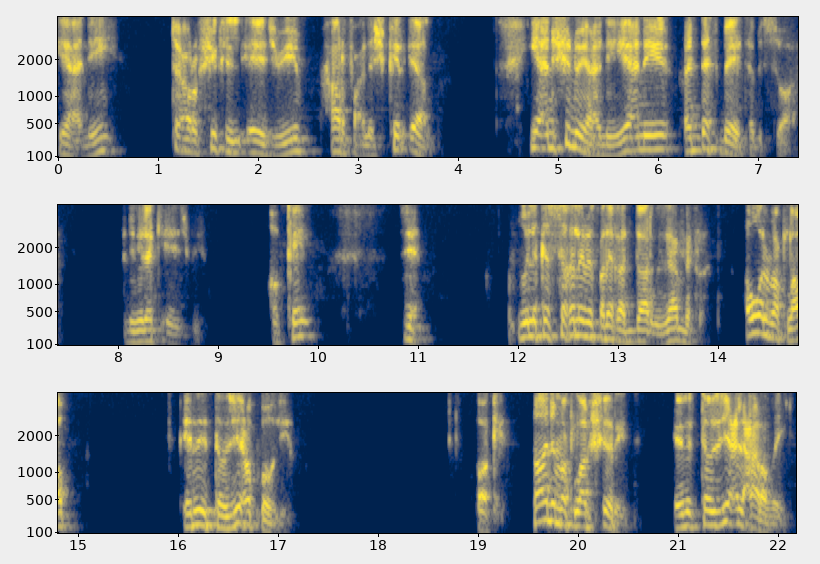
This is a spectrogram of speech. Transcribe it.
يعني تعرف شكل الإيج بي حرف على شكل L يعني شنو يعني؟ يعني عندك بيتا بالسؤال. يقول لك إيج بي. أوكي؟ زين. يقول لك استغل بطريقة direct design method أول مطلب يريد التوزيع الطولي okay. ثاني مطلب شو يريد؟ يريد التوزيع العرضي.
